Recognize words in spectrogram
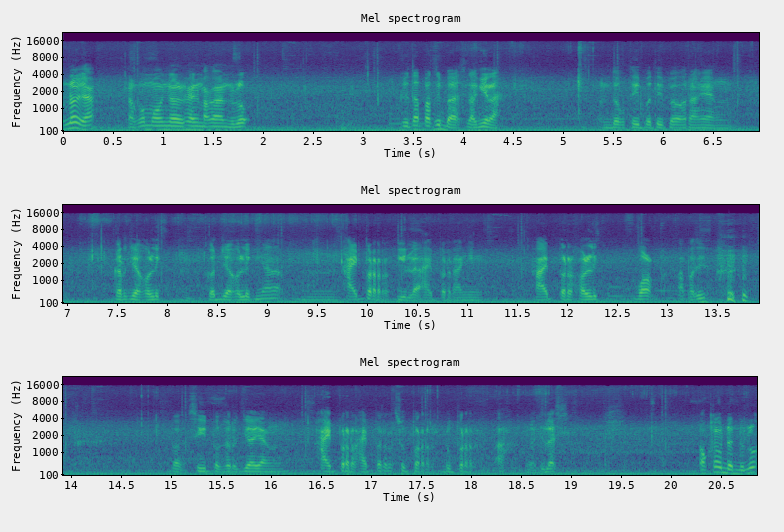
Udah ya aku mau nyelesain makanan dulu kita pasti bahas lagi lah. Untuk tipe-tipe orang yang kerjaholic kerjaholiknya hmm, hyper. Gila hyper anjing. Hyperholic work apa sih? Si pekerja yang hyper hyper super duper. Ah nggak jelas. Oke udah dulu.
